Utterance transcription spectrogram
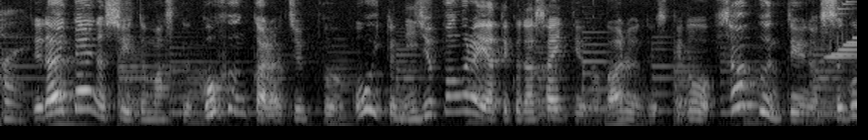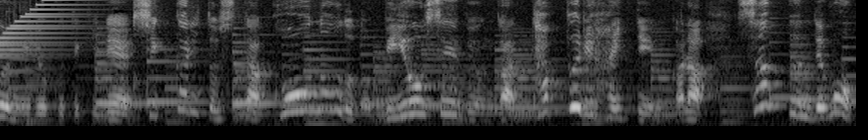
はい。で、大体のシートマスク5分から10分、多いと20分ぐらいやってくださいっていうのがあるんですけど、3分っていうのはすごい魅力的で、しっかりとした高濃度の美容成分がたっぷり入っているから、3分でも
